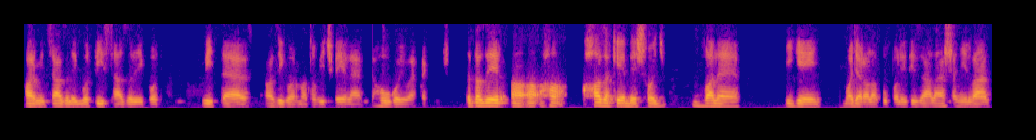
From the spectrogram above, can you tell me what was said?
30%-ból 10%-ot vitt el az Igor Matovics féle hógolyó effektus. Tehát azért a, a, a kérdés, hogy van-e igény magyar alapú politizálásra, nyilván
